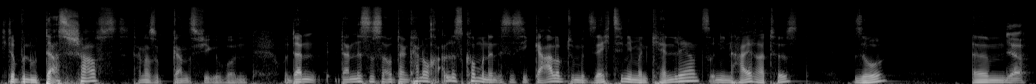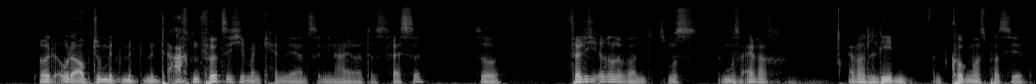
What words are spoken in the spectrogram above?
Ich glaube, wenn du das schaffst, dann hast du ganz viel gewonnen. Und dann, dann ist es auch, dann kann auch alles kommen und dann ist es egal, ob du mit 16 jemanden kennenlernst und ihn heiratest, so, ähm, Ja. oder, oder ob du mit, mit, mit 48 jemanden kennenlernst und ihn heiratest, weißt du? So, völlig irrelevant. Es muss, du musst einfach, einfach leben und gucken, was passiert.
